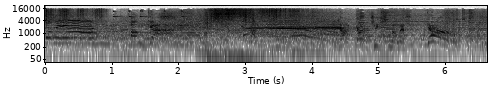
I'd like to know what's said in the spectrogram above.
Lumiere! On guard! Now, go and teach them a lesson. Go!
